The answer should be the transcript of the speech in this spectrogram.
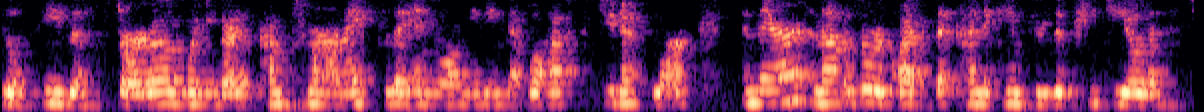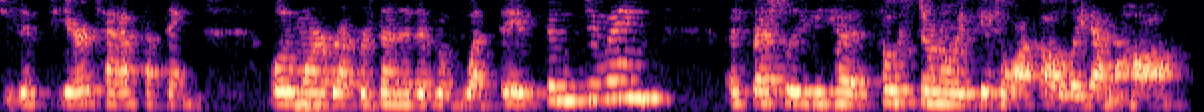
you'll see the start of when you guys come tomorrow night for the annual meeting that we'll have student work in there. And that was a request that kind of came through the PTO and students here to have something a little more representative of what they've been doing, especially because folks don't always get to walk all the way down the hall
